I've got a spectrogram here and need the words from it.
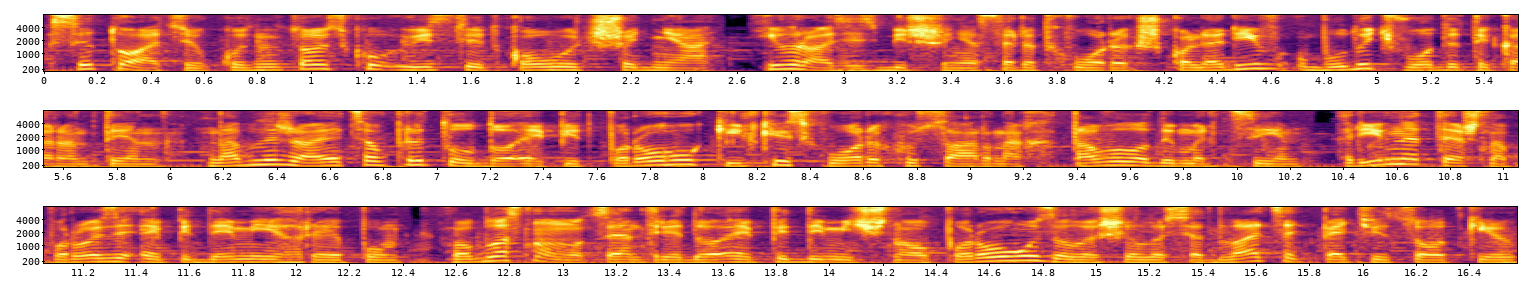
ситуацію в Кузнецовську відслідковують щодня, і в разі збільшення серед хворих школярів будуть вводити карантин. Наближається впритул до епідпорогу кількість хворих у Сарнах та Володимирці. Рівне теж на порозі епідемії грипу. В обласному центрі до епідемічного порогу залишилося 25%.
